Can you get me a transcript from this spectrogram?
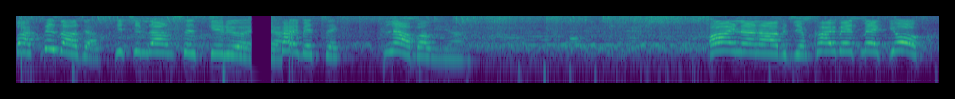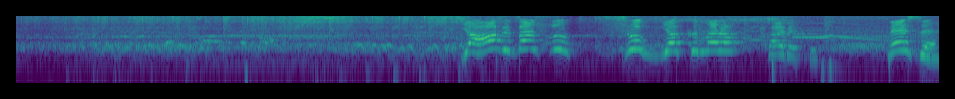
Bak biz alacağız. İçimden ses geliyor ya. Kaybetsek ne yapalım ya. Aynen abicim kaybetmek yok. Ya abi ben şu şu yakınlara kaybettik. Neyse.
